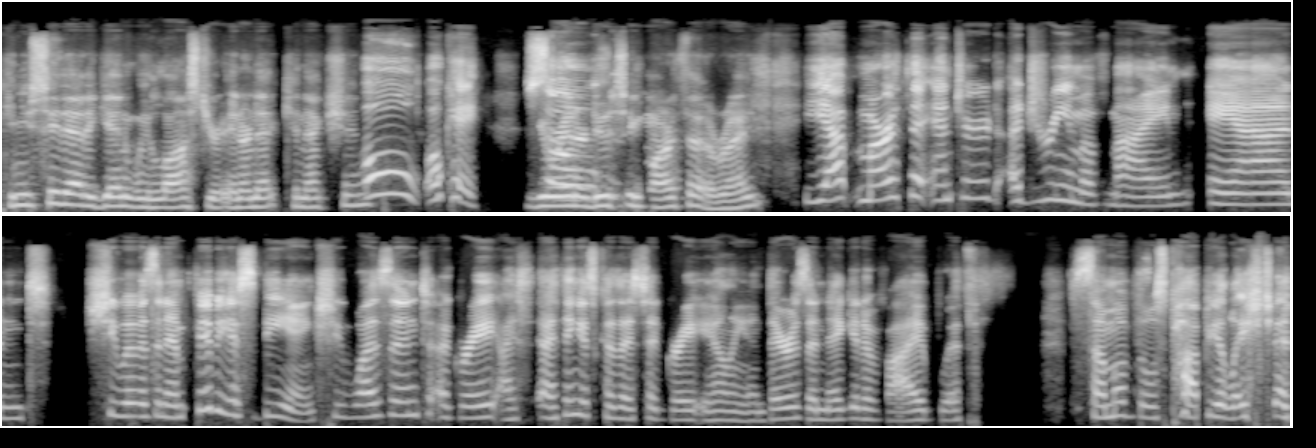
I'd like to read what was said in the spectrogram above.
Can you say that again? We lost your internet connection. Oh, okay. You so, were introducing Martha, right? Yep. Martha entered a dream of mine and she was an amphibious being. She wasn't a great, I, I think it's because I said gray alien. There is a negative vibe with some of those populations.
